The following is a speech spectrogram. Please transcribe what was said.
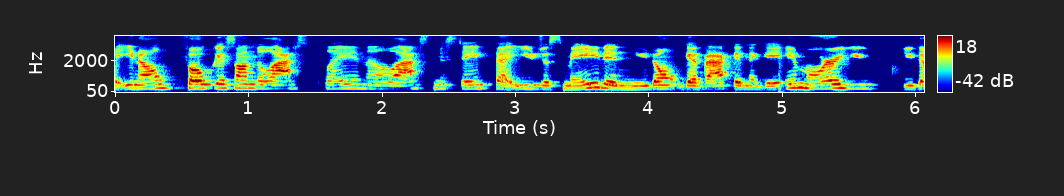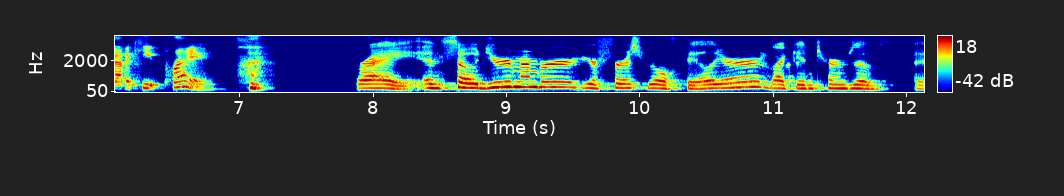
you know focus on the last play and the last mistake that you just made, and you don't get back in the game, or you you got to keep playing. right. And so, do you remember your first real failure, like in terms of? Uh,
